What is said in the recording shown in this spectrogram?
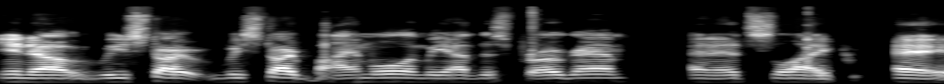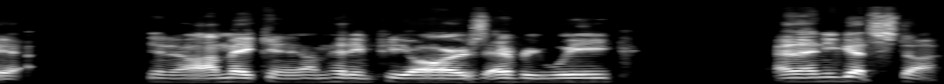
you know, we start we start Beimel and we have this program and it's like, hey, you know, I'm making I'm hitting PRs every week and then you get stuck.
